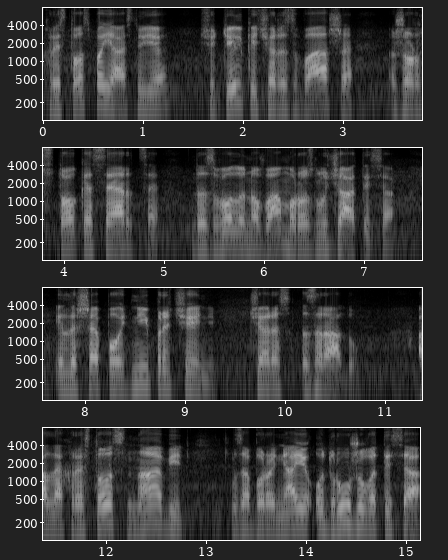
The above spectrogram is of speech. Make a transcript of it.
Христос пояснює, що тільки через ваше жорстоке серце дозволено вам розлучатися, і лише по одній причині через зраду. Але Христос навіть забороняє одружуватися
